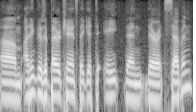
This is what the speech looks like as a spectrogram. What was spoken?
Um, I think there's a better chance they get to eight than they're at seven,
